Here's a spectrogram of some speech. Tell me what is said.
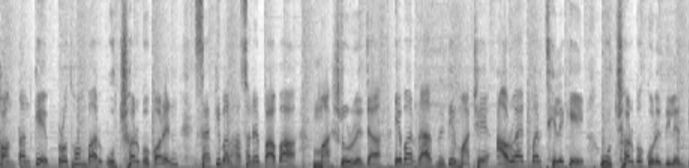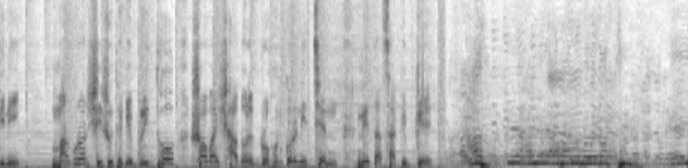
সন্তানকে প্রথমবার উৎসর্গ করেন সাকিব আল হাসানের বাবা মাসরুর রেজা। এবার রাজনীতির মাঠে আরও একবার ছেলেকে উৎসর্গ করে দিলেন তিনি। মাগুরার শিশু থেকে বৃদ্ধ সবাই সাদরে গ্রহণ করে নিচ্ছেন নেতা সাকিবকে। আজকে আমি এই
